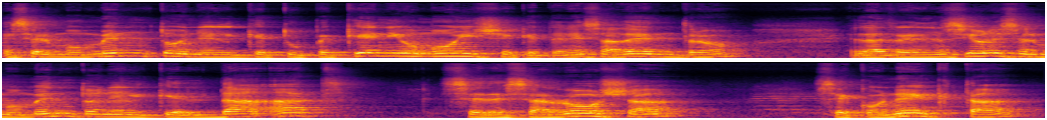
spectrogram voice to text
es el momento en el que tu pequeño Moishe que tenés adentro, la redención es el momento en el que el Da'at se desarrolla, se conecta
